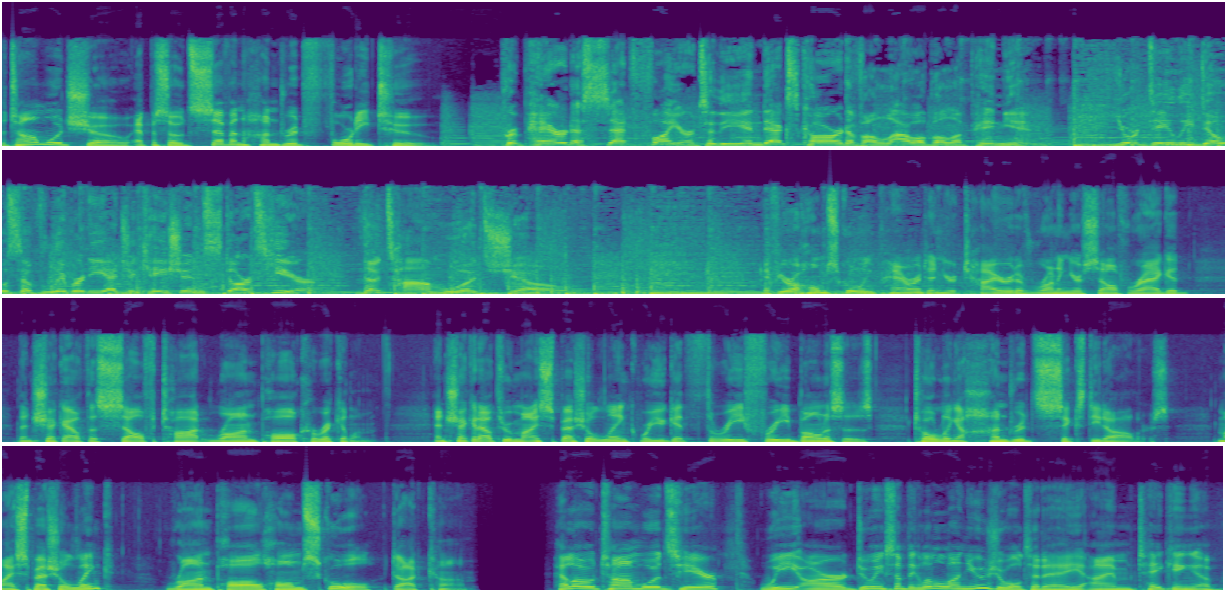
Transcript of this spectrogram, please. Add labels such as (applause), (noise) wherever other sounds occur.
The Tom Woods Show, episode 742. Prepare to set fire to the index card of allowable opinion. Your daily dose of liberty education starts here. The Tom Woods Show. If you're a homeschooling parent and you're tired of running yourself ragged, then check out the self taught Ron Paul curriculum. And check it out through my special link where you get three free bonuses totaling $160. My special link ronpaulhomeschool.com. Hello, Tom Woods here. We are doing something a little unusual today. I'm taking a,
